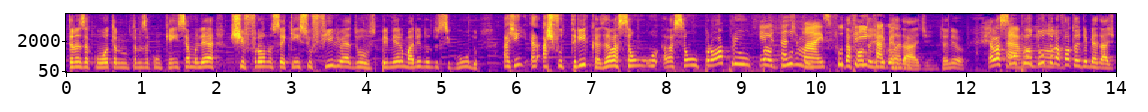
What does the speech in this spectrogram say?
transa com outra, não transa com quem, se a mulher chifrou não sei quem, se o filho é do primeiro marido ou do segundo. A gente, as futricas, elas são, o- elas são o próprio Ele produto tá demais. da falta de Futrica agora. liberdade, entendeu? Elas Tá, são o produto vamos- da falta de liberdade.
